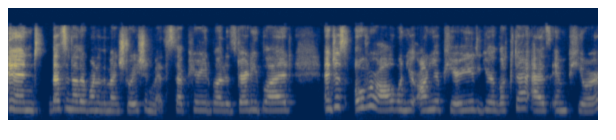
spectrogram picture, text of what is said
And that's another one of the menstruation myths that period blood is dirty blood. And just overall, when you're on your period, you're looked at as impure.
